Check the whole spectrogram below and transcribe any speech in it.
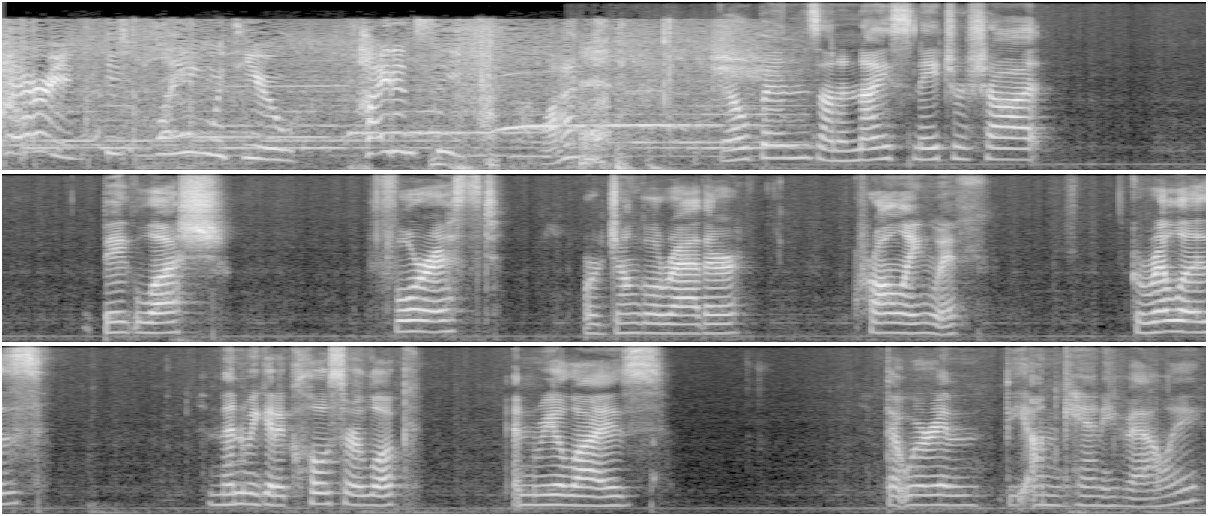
Harry, he's playing with you. Hide and seek. What? It opens on a nice nature shot, big lush forest, or jungle rather, crawling with gorillas. And then we get a closer look and realize that we're in the uncanny valley.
